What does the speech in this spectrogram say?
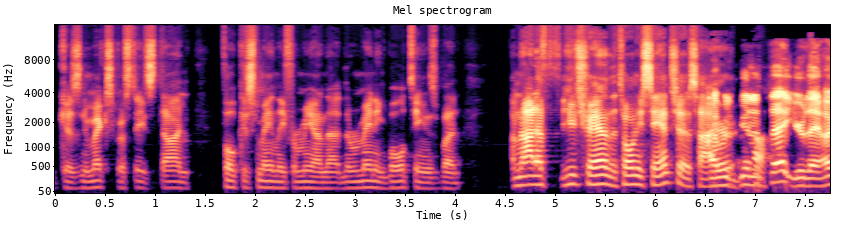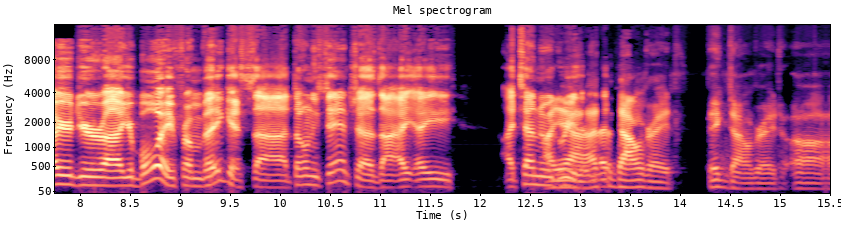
because New Mexico State's done. Focused mainly for me on the remaining bowl teams. But I'm not a huge fan of the Tony Sanchez hire. I was gonna say you're they hired your uh, your boy from Vegas, uh, Tony Sanchez. I I, I tend to uh, agree. Uh, yeah, that that's a downgrade, big downgrade. Uh,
